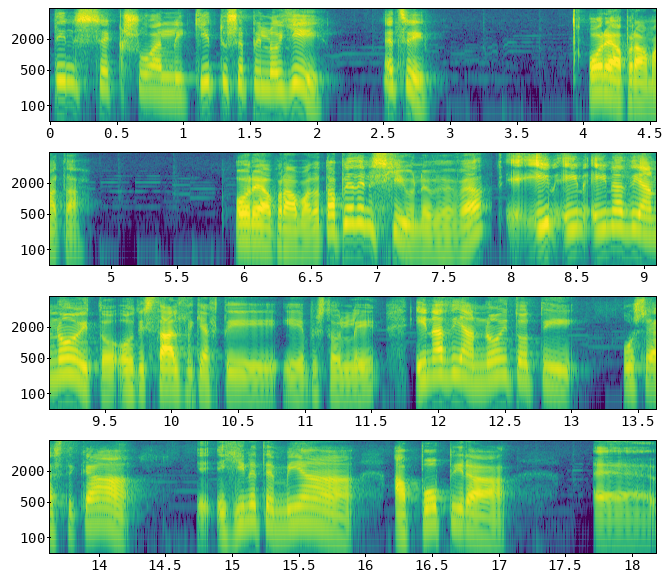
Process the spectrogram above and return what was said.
την σεξουαλική τους επιλογή. Έτσι. Ωραία πράγματα. Ωραία πράγματα, τα οποία δεν ισχύουν βέβαια. Ε, είναι, είναι, είναι αδιανόητο ότι στάλθηκε αυτή η επιστολή. Είναι αδιανόητο ότι ουσιαστικά ε, γίνεται μία απόπειρα ε,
